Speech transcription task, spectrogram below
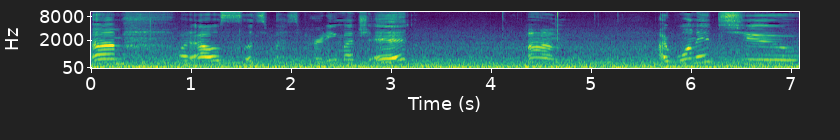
Um, what else? That's, that's pretty much it. Um, I wanted to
